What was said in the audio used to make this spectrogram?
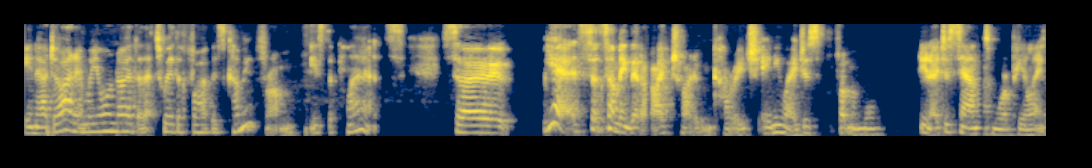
in our diet, and we all know that that's where the fibre is coming from is the plants. So yeah, it's something that I try to encourage anyway, just from a more, you know, just sounds more appealing.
